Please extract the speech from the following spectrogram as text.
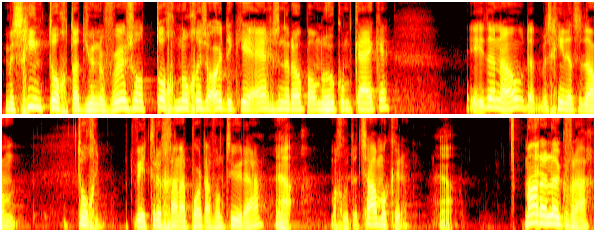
Misschien toch dat Universal toch nog eens ooit een keer ergens in Europa om de hoek komt kijken. You don't know. Dat, misschien dat ze dan toch weer teruggaan naar Port Aventura. Ja. Maar goed, het zou maar kunnen. Maar een leuke vraag.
